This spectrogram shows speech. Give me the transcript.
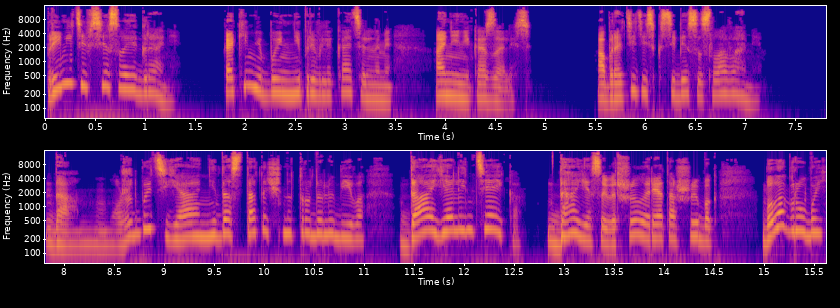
Примите все свои грани, какими бы непривлекательными они ни казались. Обратитесь к себе со словами. «Да, может быть, я недостаточно трудолюбива. Да, я лентяйка. Да, я совершила ряд ошибок. Была грубой,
